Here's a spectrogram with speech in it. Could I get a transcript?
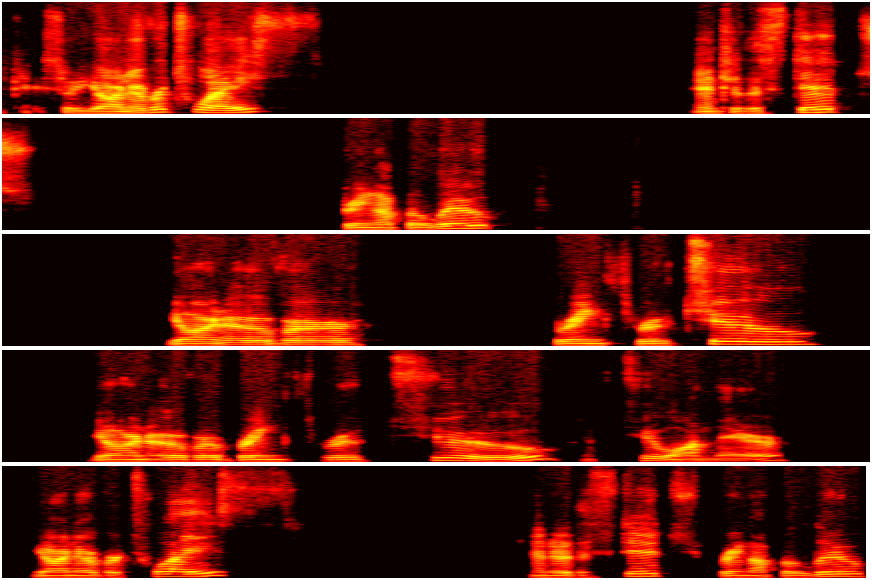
Okay, so yarn over twice, enter the stitch, bring up a loop, yarn over, bring through two, yarn over, bring through two, two on there, yarn over twice, enter the stitch, bring up a loop,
